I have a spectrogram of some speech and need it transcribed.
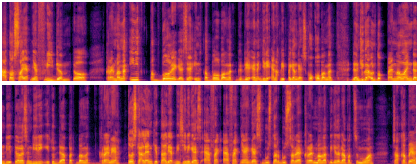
atau sayapnya Freedom tuh. Keren banget, ini tebel ya guys ya, ini tebel banget, gede, enak, jadi enak dipegang guys, kokoh banget. Dan juga untuk panel line dan detailnya sendiri itu dapat banget, keren ya. Terus kalian kita lihat di sini guys, efek-efeknya guys, booster-boosternya keren banget nih kita dapat semua, cakep ya,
